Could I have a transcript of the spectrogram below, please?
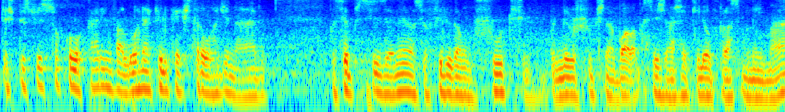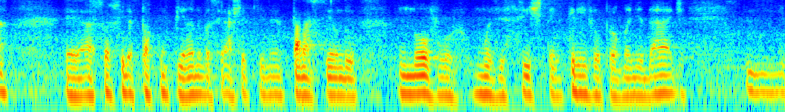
das pessoas só colocarem valor naquilo que é extraordinário. Você precisa, né? O seu filho dá um chute, o primeiro chute na bola, você já acha que ele é o próximo Neymar. É, a sua filha toca um piano, você acha que está né, tá nascendo um novo musicista incrível para a humanidade. E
